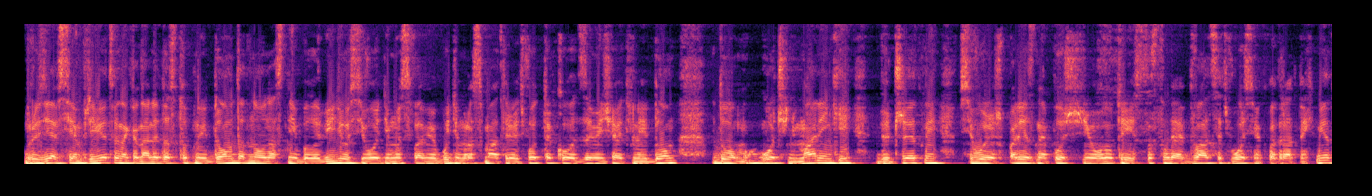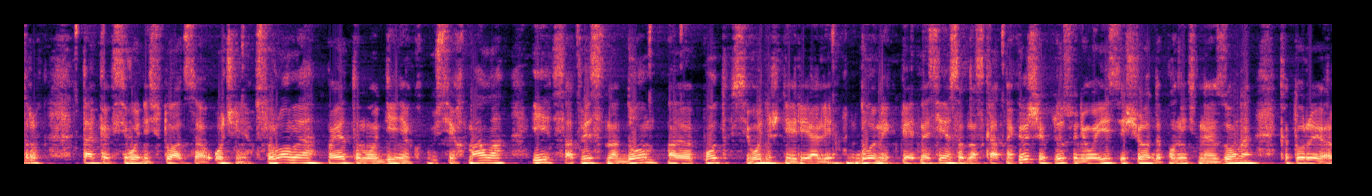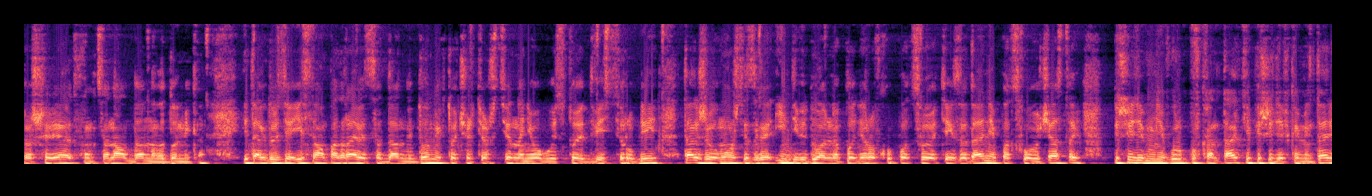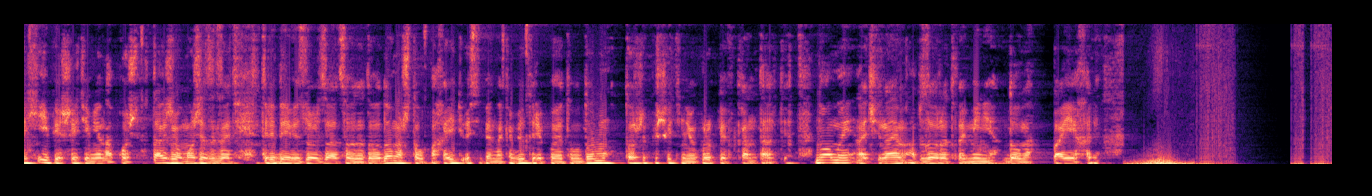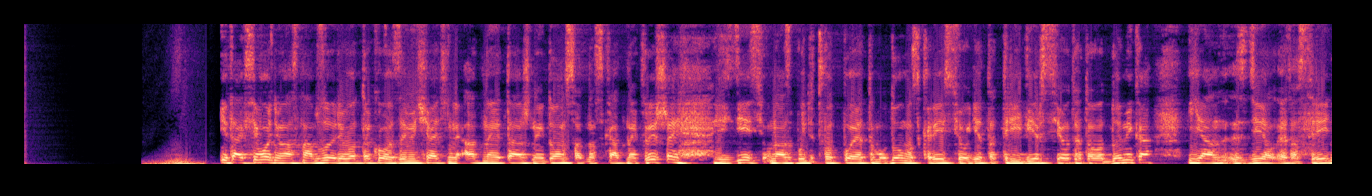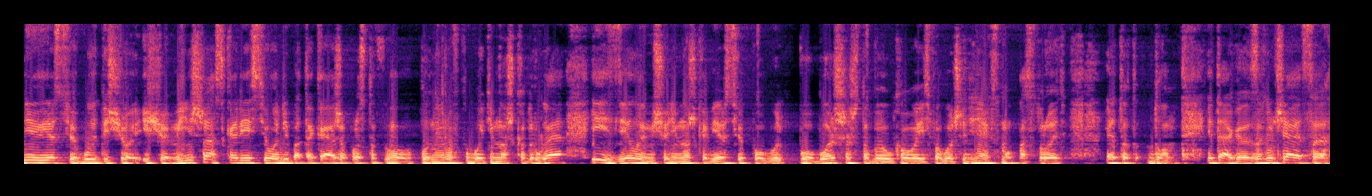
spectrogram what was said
Друзья, всем привет! Вы на канале Доступный дом. Давно у нас не было видео. Сегодня мы с вами будем рассматривать вот такой вот замечательный дом. Дом очень маленький, бюджетный. Всего лишь полезная площадь у него внутри составляет 28 квадратных метров. Так как сегодня ситуация очень суровая, поэтому денег у всех мало. И, соответственно, дом э, под сегодняшние реалии. Домик 5 на 7 с односкатной крышей. Плюс у него есть еще дополнительная зона, которые расширяют функционал данного домика. Итак, друзья, если вам понравится данный данный домик, то чертеж стен на него будет стоить 200 рублей. Также вы можете заказать индивидуальную планировку под свое техзадание, под свой участок. Пишите мне в группу ВКонтакте, пишите в комментариях и пишите мне на почту. Также вы можете заказать 3D-визуализацию вот этого дома, чтобы походить у себя на компьютере по этому дому. Тоже пишите мне в группе ВКонтакте. Ну а мы начинаем обзор этого мини-дома. Поехали! Итак, сегодня у нас на обзоре вот такой вот замечательный одноэтажный дом с односкатной крышей. И здесь у нас будет вот по этому дому, скорее всего, где-то три версии вот этого домика. Я сделал это среднюю версию, будет еще, еще меньше, скорее всего, либо такая же, просто ну, планировка будет немножко другая. И сделаем еще немножко версию побольше, чтобы у кого есть побольше денег, смог построить этот дом. Итак, заключается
